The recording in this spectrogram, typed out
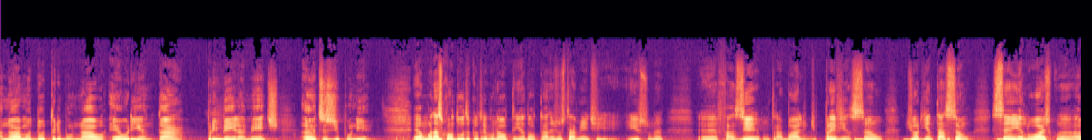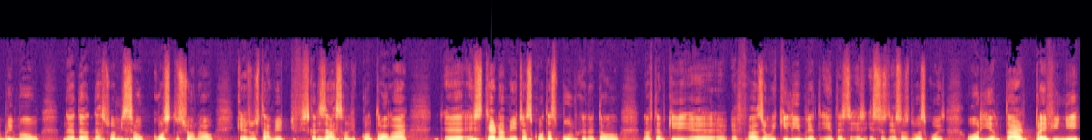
A norma do tribunal é orientar, primeiramente, antes de punir? É uma das condutas que o tribunal tem adotado é justamente isso, né? É fazer um trabalho de prevenção, de orientação, sem, é lógico, abrir mão né, da, da, sua missão constitucional, que é justamente de fiscalização, de controlar é, externamente as contas públicas. Né? Então, nós temos que é, é fazer um equilíbrio entre, entre esses, essas duas coisas: orientar, prevenir,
